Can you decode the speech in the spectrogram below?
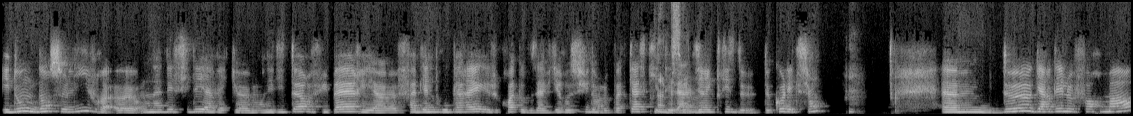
Et donc, dans ce livre, euh, on a décidé avec euh, mon éditeur Hubert et Fabienne Broucaret, je crois que vous aviez reçu dans le podcast, qui était la directrice de, collection, de garder le format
